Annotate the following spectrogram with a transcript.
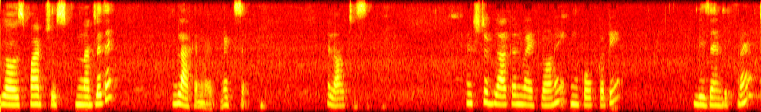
బ్లౌజ్ పార్ట్ చూసుకున్నట్లయితే బ్లాక్ అండ్ వైట్ మిక్స్ ఇలా వచ్చేసింది. నెక్స్ట్ బ్లాక్ అండ్ వైట్లోనే ఇంకొకటి డిజైన్ డిఫరెంట్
